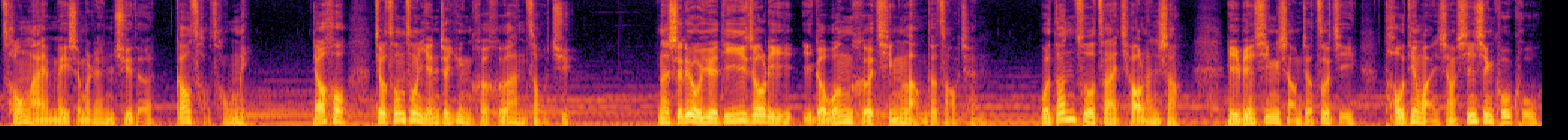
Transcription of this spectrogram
从来没什么人去的高草丛里，然后就匆匆沿着运河河岸走去。那是六月第一周里一个温和晴朗的早晨，我端坐在桥栏上，一边欣赏着自己头天晚上辛辛苦苦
